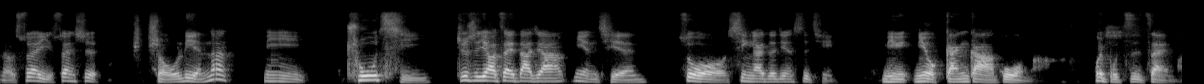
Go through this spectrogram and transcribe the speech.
了，所以也算是熟练。那你初期就是要在大家面前做性爱这件事情，你你有尴尬过吗？会不自在吗？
